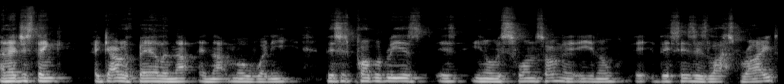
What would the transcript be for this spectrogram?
and I just think a Gareth Bale in that in that mode when he this is probably his, his you know his swan song. You know it, this is his last ride,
